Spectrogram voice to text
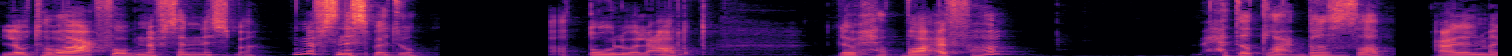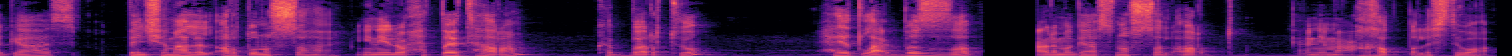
لو تضاعفوا بنفس النسبة نفس نسبته الطول والعرض لو حتضاعفها حتطلع بالضبط على المقاس بين شمال الأرض ونصها. يعني لو حطيت هرم كبرته حيطلع بالضبط على مقاس نص الأرض يعني مع خط الاستواء.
